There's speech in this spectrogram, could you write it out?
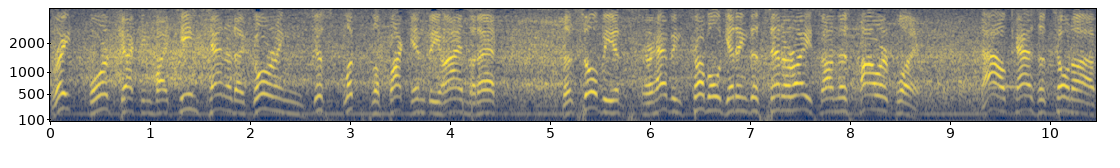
Great forechecking by Team Canada. Goring just flips the puck in behind the net. The Soviets are having trouble getting to center ice on this power play. Now Kasatonov,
